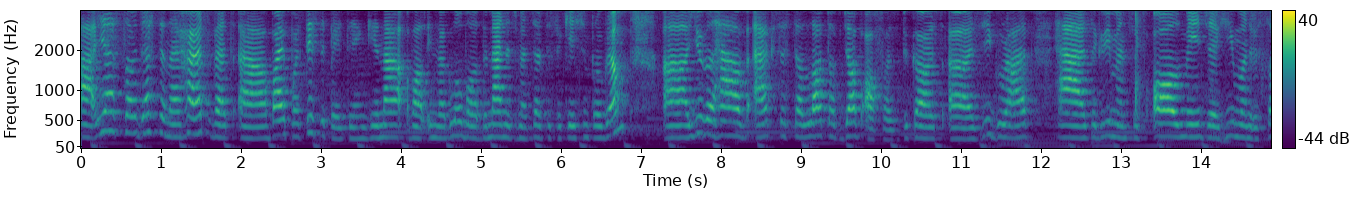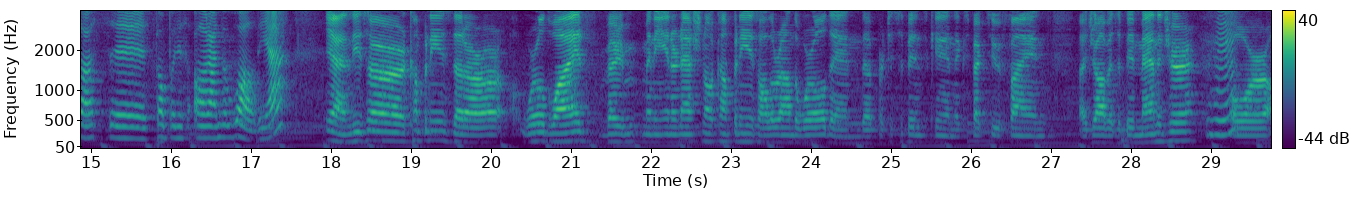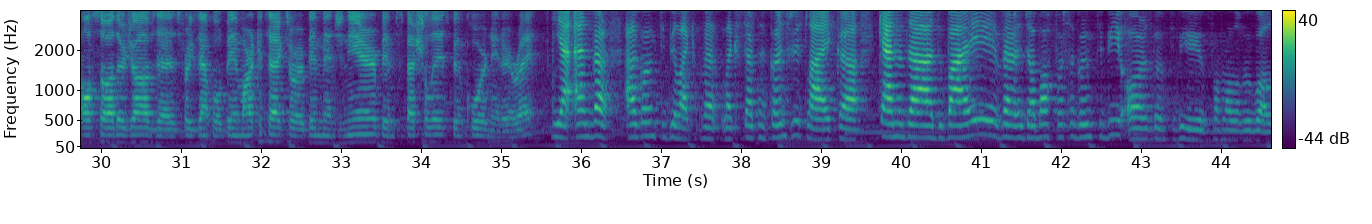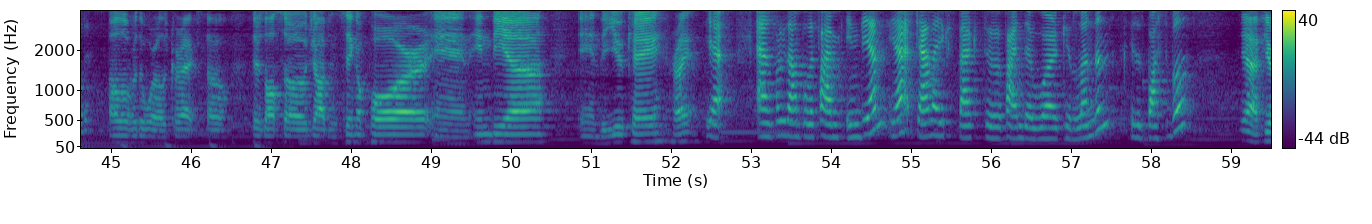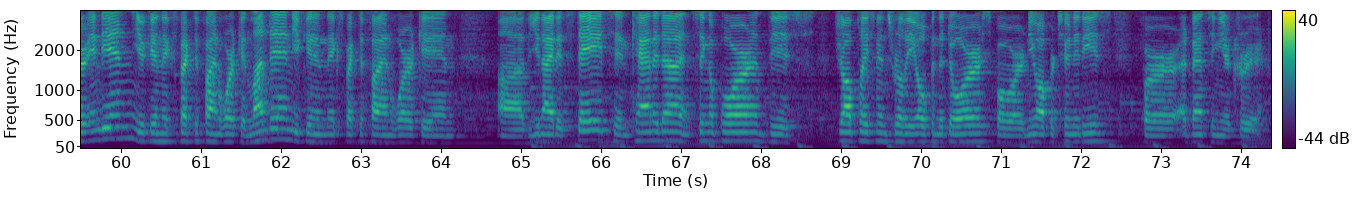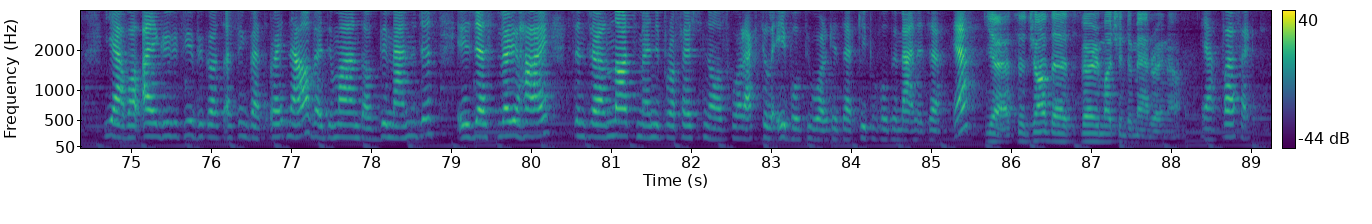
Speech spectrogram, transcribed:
Uh, yes, so Justin, I heard that uh, by participating in a, well in the Global Management Certification Program, uh, you will have access to a lot of job offers because uh, has agreements with all major human resources companies all around the world. Yeah. Yeah, and these are companies that are worldwide, very many international companies all around the world, and the participants can expect to find a job as a BIM manager mm-hmm. or also other jobs as, for example, a BIM architect or a BIM engineer, BIM specialist, BIM coordinator, right? Yeah, and there are going to be like like certain countries like uh, Canada, Dubai, where job offers are going to be, or it's going to be from all over the world. All over the world, correct. So there's also jobs in Singapore, in India, in the UK, right? Yeah. And for example, if I'm Indian, yeah, can I expect to find a work in London? Is it possible? Yeah, if you're Indian, you can expect to find work in London. You can expect to find work in uh, the United States, in Canada, in Singapore. These job placements really open the doors for new opportunities for advancing your career. Yeah, well, I agree with you because I think that right now the demand of BIM managers is just very high since there are not many professionals who are actually able to work as a capable BIM manager. Yeah? Yeah, it's a job that's very much in demand right now. Yeah, perfect.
